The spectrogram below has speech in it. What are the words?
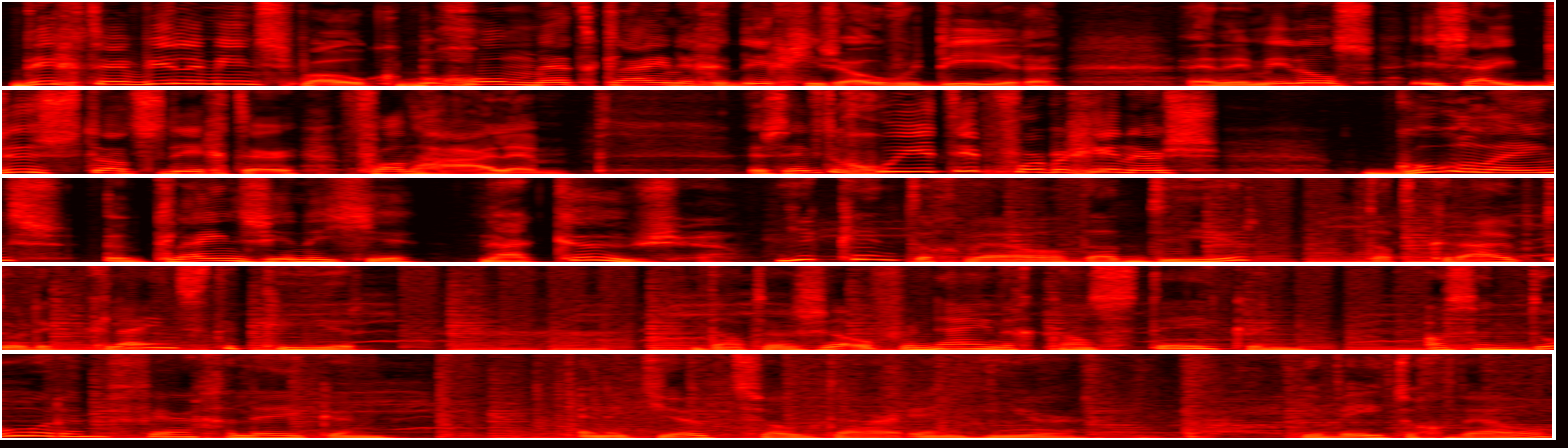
Dichter Willemien Spook begon met kleine gedichtjes over dieren. En inmiddels is zij de stadsdichter van Haarlem. En ze heeft een goede tip voor beginners. Google eens een klein zinnetje naar keuze. Je kent toch wel dat dier dat kruipt door de kleinste kier. Dat er zo venijnig kan steken, als een doren vergeleken. En het jeukt zo daar en hier. Je weet toch wel,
